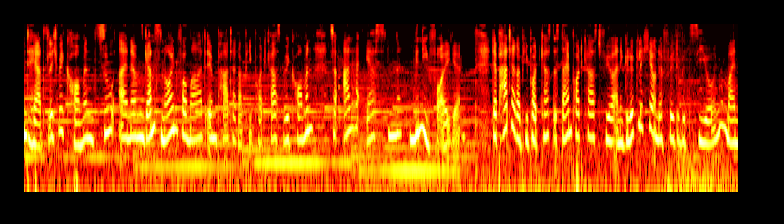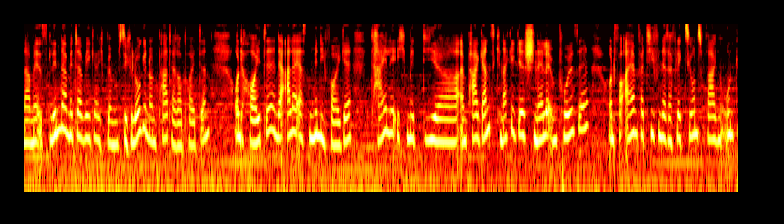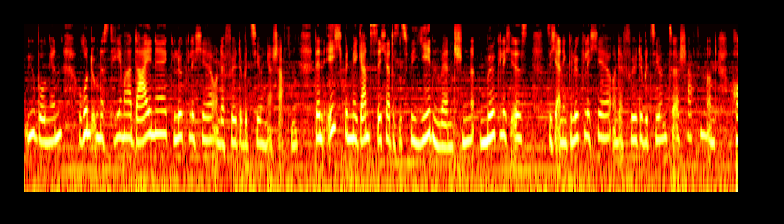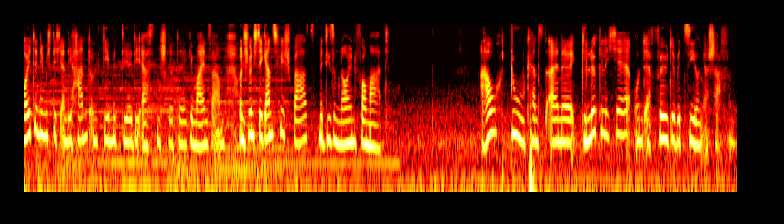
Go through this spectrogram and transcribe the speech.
und herzlich willkommen zu einem ganz neuen Format im Paartherapie-Podcast. Willkommen zur allerersten Mini-Folge. Der Paartherapie-Podcast ist dein Podcast für eine glückliche und erfüllte Beziehung. Mein Name ist Linda Mitterweger, ich bin Psychologin und Paartherapeutin und heute in der allerersten Mini-Folge teile ich mit dir ein paar ganz knackige, schnelle Impulse und vor allem vertiefende Reflexionsfragen und Übungen rund um das Thema deine glückliche und erfüllte Beziehung erschaffen. Denn ich bin mir ganz sicher, dass es für jeden Menschen möglich ist, sich eine glückliche und erfüllte Beziehung zu erschaffen. Und heute nehme ich dich an die Hand und gehe mit dir die ersten Schritte gemeinsam. Und ich wünsche dir ganz viel Spaß mit diesem neuen Format. Auch du kannst eine glückliche und erfüllte Beziehung erschaffen.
